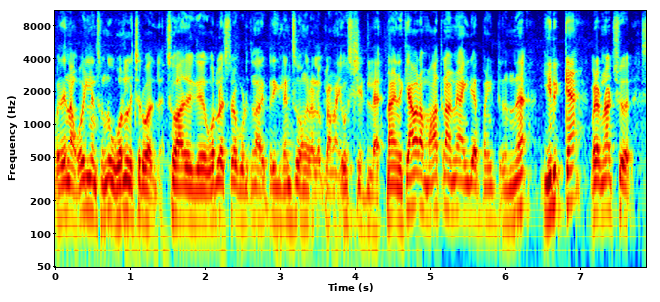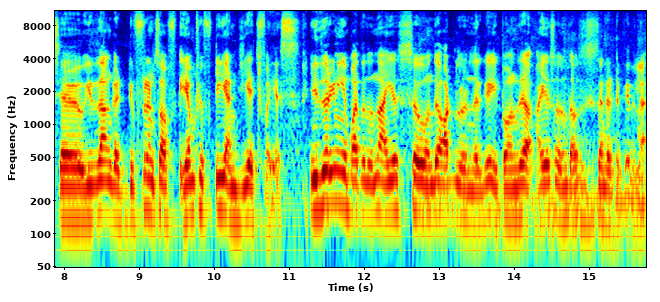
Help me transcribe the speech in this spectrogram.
பட் நான் ஒயிட் லென்ஸ் வந்து ஒரு லட்ச ரூபா அதில் ஸோ அதுக்கு ஒரு லட்ச ரூபா கொடுத்து நான் இப்போதைக்கு லென்ஸ் வாங்குற அளவுக்கு நான் யோசிச்சுட்டு இல்லை. நான் இந்த கேமரா மாற்றலான்னு ஐடியா பண்ணிட்டு இருந்தேன்? இருக்கேன் but I'm not sure so இதுதாங்க difference of M fifty and GH five S இது வரைக்கும் நீங்கள் பார்த்தது வந்து ஐஎஸ்ஓ வந்து ஆட்டோவில் இருந்திருக்கு. இப்போ வந்து ஐஎஸ்ஓ வந்து தௌசண்ட் சிக்ஸ் ஹண்ட்ரட் இருக்குது இதில்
